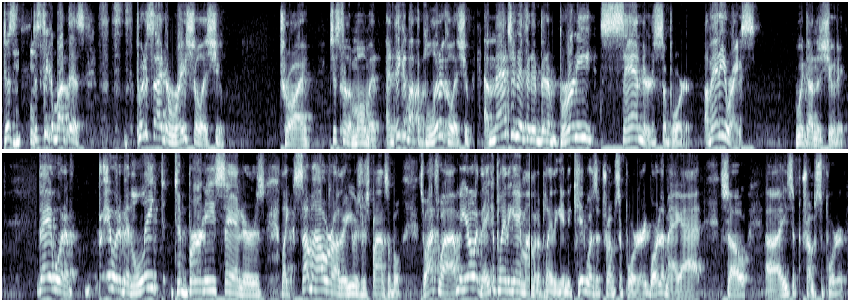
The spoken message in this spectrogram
Just just think about this. Put aside the racial issue, Troy, just for the moment, and think about the political issue. Imagine if it had been a Bernie Sanders supporter of any race who had done the shooting they would have it would have been linked to Bernie Sanders like somehow or other he was responsible. So that's why I mean you know what they can play the game. I'm going to play the game. The kid was a Trump supporter. He wore the MAGA hat, so uh, he's a Trump supporter.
